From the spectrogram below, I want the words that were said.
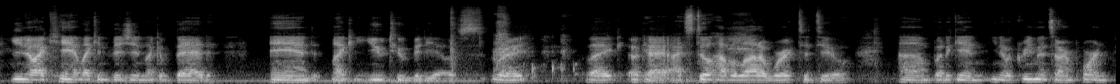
you know, I can't like envision like a bed and like YouTube videos, right? like, okay, I still have a lot of work to do. Um, but again, you know, agreements are important.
